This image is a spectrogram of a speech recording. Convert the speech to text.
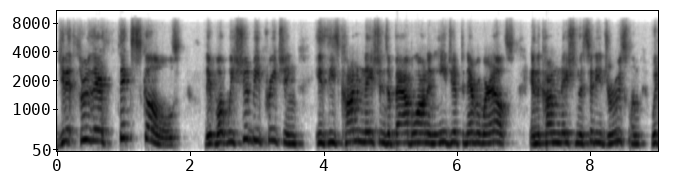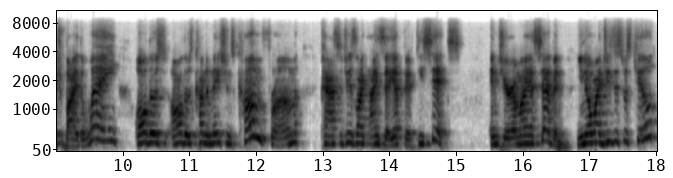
get it through their thick skulls that what we should be preaching is these condemnations of Babylon and Egypt and everywhere else, and the condemnation of the city of Jerusalem, which by the way, all those all those condemnations come from passages like Isaiah 56 and Jeremiah 7. You know why Jesus was killed?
